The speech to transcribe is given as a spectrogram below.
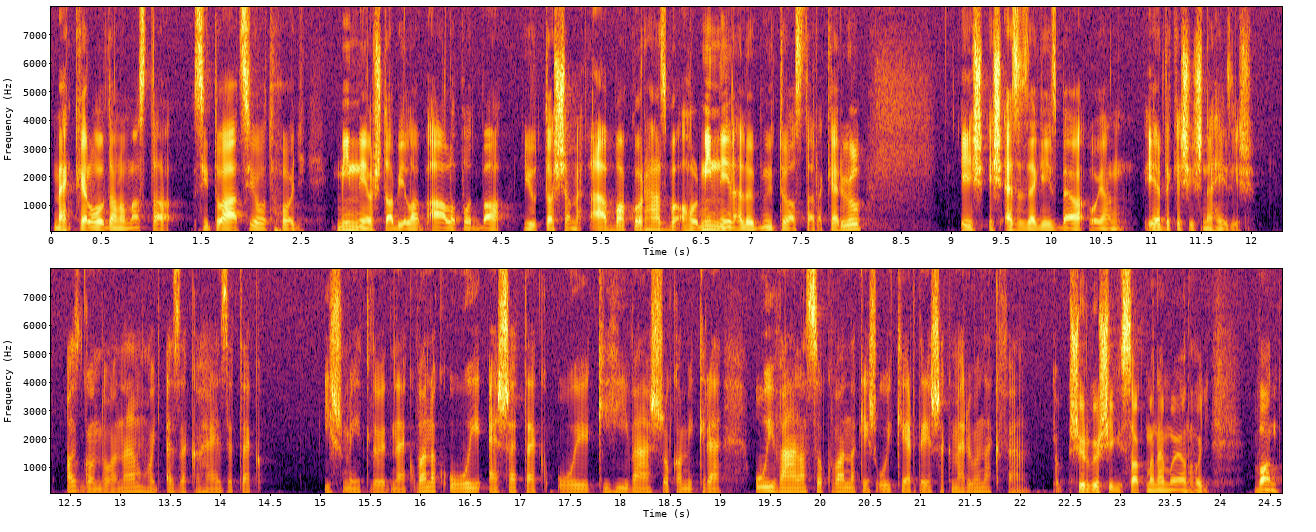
meg kell oldanom azt a szituációt, hogy minél stabilabb állapotba juttassam el abba a kórházba, ahol minél előbb műtőasztalra kerül, és, és ez az egészben olyan érdekes és nehéz is. Azt gondolnám, hogy ezek a helyzetek ismétlődnek? Vannak új esetek, új kihívások, amikre új válaszok vannak, és új kérdések merülnek fel? A sürgősségi szakma nem olyan, hogy van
